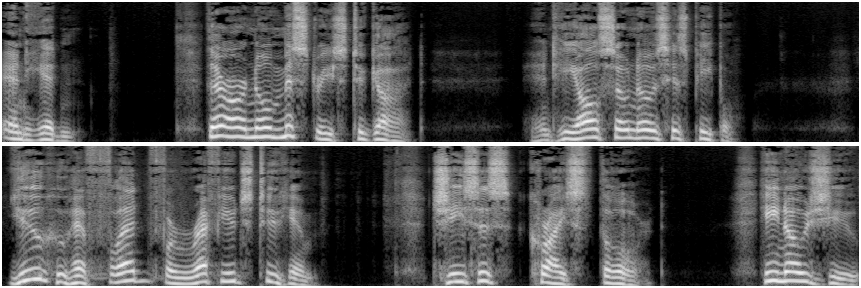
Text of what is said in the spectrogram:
and hidden. There are no mysteries to God, and He also knows His people. You who have fled for refuge to Him, Jesus Christ the Lord. He knows you,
